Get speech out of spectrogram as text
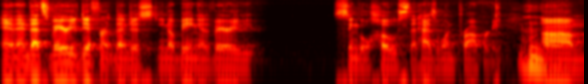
And, and that's very different than just, you know, being a very single host that has one property. Um,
